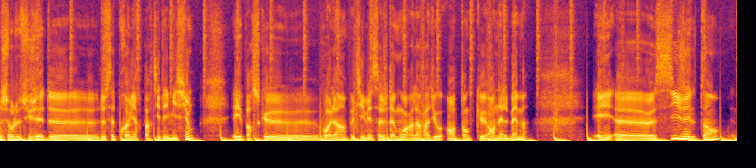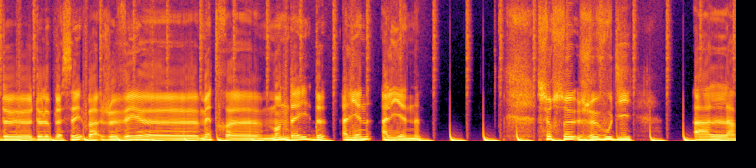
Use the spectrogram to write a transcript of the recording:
sur le sujet de, cette première partie d'émission et parce que euh, voilà un petit message d'amour à la radio en tant qu'en elle-même. Et euh, si j'ai le temps de, de, le placer, bah, je vais euh, mettre Monday de Alien Alien. Sur ce, je vous dis à la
